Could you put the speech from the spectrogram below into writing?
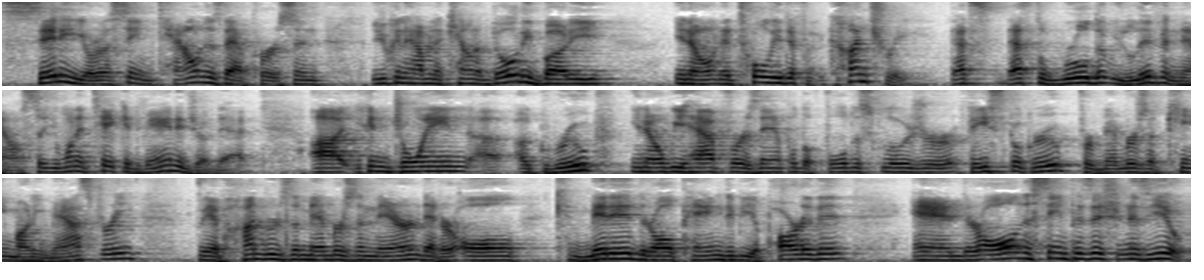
city or the same town as that person you can have an accountability buddy, you know, in a totally different country. That's, that's the world that we live in now. So you want to take advantage of that. Uh, you can join a, a, group. You know, we have, for example, the full disclosure Facebook group for members of K Money Mastery. We have hundreds of members in there that are all committed. They're all paying to be a part of it. And they're all in the same position as you.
